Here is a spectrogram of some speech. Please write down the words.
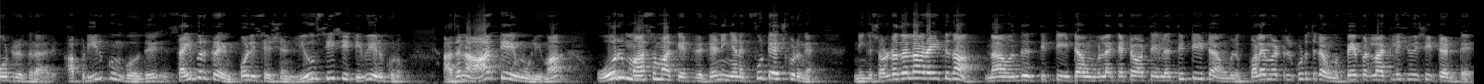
போட்டிருக்கிறாரு. அப்படி இருக்கும்போது சைபர் கிரைம் போலீஸ் ஸ்டேஷன்லயும் சிசிடிவி இருக்கணும். அதை ஆர்டிஐ மூலியமா ஒரு மாசமா கேட்டிருக்கேன். நீங்க எனக்கு ஃபுட்டேஜ் கொடுங்க. நீங்க சொல்றதெல்லாம் ரைட்டு தான். நான் வந்து திட்டிட்டேன் உங்களை கெட்ட வார்த்தைகளை திட்டிட்டேன் உங்களுக்கு கொலை மிரட்டல் கொடுத்துட்டேன் உங்க பேப்பர்லாம் கிழிச்சு வீசிட்டேன்ட்டு.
